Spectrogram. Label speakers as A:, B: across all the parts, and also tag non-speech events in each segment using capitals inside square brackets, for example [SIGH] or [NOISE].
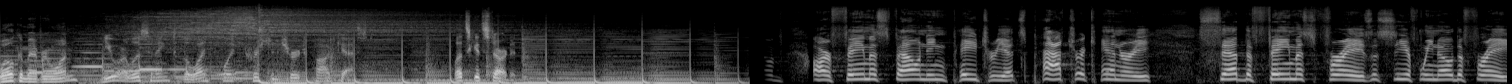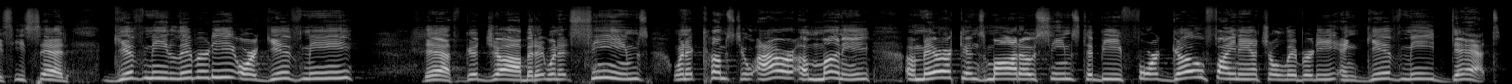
A: Welcome, everyone. You are listening to the LifePoint Christian Church podcast. Let's get started.
B: Our famous founding patriots, Patrick Henry, said the famous phrase. Let's see if we know the phrase. He said, Give me liberty or give me death. Good job. But it, when it seems, when it comes to our money, Americans' motto seems to be forego financial liberty and give me debt.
